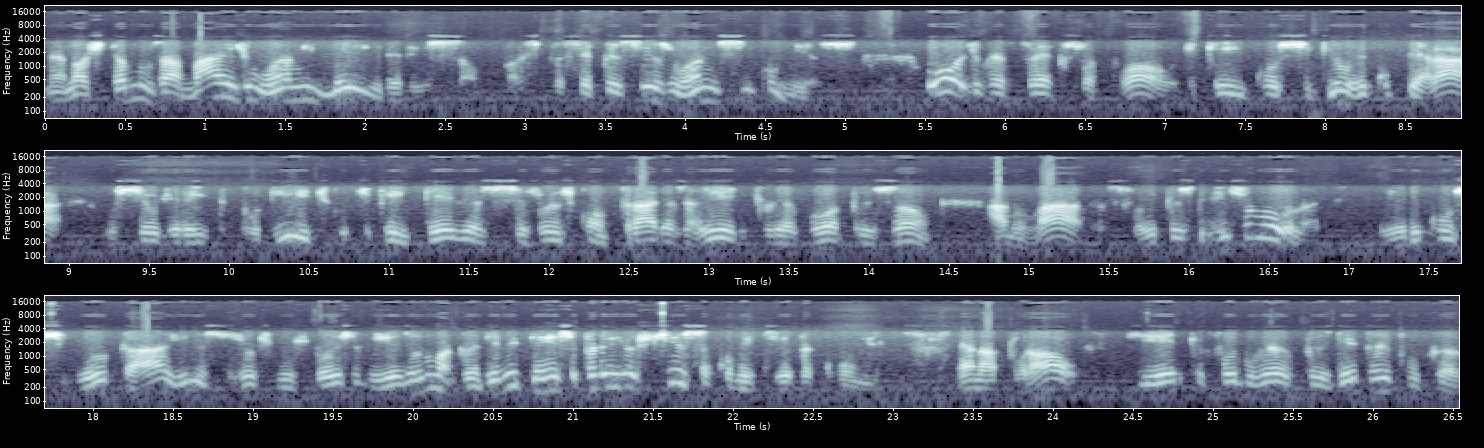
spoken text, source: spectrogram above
Né? Nós estamos há mais de um ano e meio da eleição, para ser preciso, um ano e cinco meses. Hoje, o reflexo atual de quem conseguiu recuperar o seu direito político, de quem teve as decisões contrárias a ele, que levou à prisão anuladas, foi o presidente Lula. Ele conseguiu estar aí nesses últimos dois meses numa grande evidência pela injustiça cometida com ele. É natural que ele, que foi governo, presidente República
